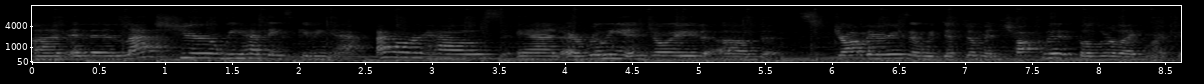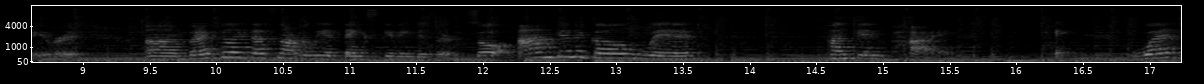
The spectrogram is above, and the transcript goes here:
um, and then last year we had Thanksgiving at our house and I really enjoyed um, strawberries and we dipped them in chocolate. Those were like my favorite. Um, but I feel like that's not really a Thanksgiving dessert. So I'm gonna go with pumpkin pie. Okay. What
